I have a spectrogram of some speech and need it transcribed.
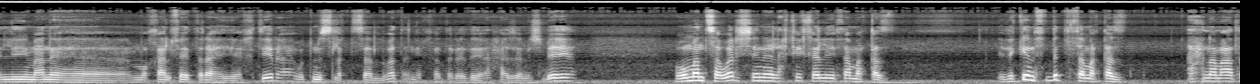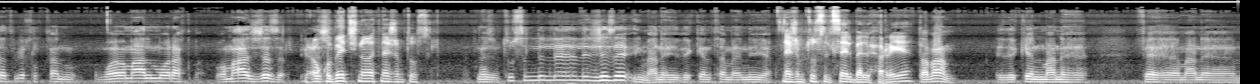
اللي معناها المخالفات راهي خطيرة وتمس الاقتصاد الوطني خاطر هذه حاجة مش باهية. وما نتصورش أنا الحقيقة اللي ثم قصد. إذا كان ثبت ثم قصد إحنا مع تطبيق القانون ومع المراقبة ومع الجزر. العقوبات شنو تنجم توصل؟ تنجم توصل للجزائي معناها إذا كان ثمانية. تنجم توصل سالبة للحرية؟ طبعا. إذا كان معناها فيها معناها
